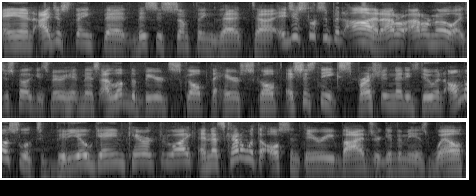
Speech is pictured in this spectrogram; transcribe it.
and I just think that this is something that uh, it just looks a bit odd. I don't, I don't know. I just feel like it's very hit miss. I love the beard sculpt, the hair sculpt. It's just the expression that he's doing almost looks video game character-like, and that's kind of what the Austin Theory vibes are giving me as well.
